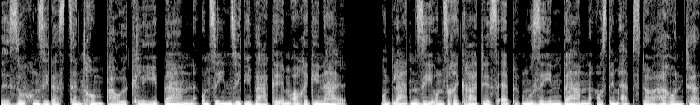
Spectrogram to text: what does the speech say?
Besuchen Sie das Zentrum Paul Klee Bern und sehen Sie die Werke im Original. Und laden Sie unsere Gratis-App Museen Bern aus dem App Store herunter.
